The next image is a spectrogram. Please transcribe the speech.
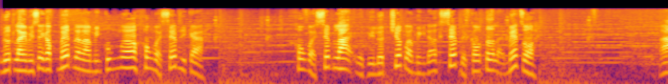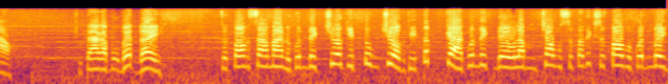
Lượt này mình sẽ gặp mết nên là mình cũng ờ, không phải xếp gì cả không phải xếp lại, bởi vì lượt trước là mình đã xếp để counter lại mết rồi. Nào, Chúng ta gặp bộ mết ở đây. Storm Saman của quân địch chưa kịp tung trưởng Thì tất cả quân địch đều nằm trong Static Storm của quân mình.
